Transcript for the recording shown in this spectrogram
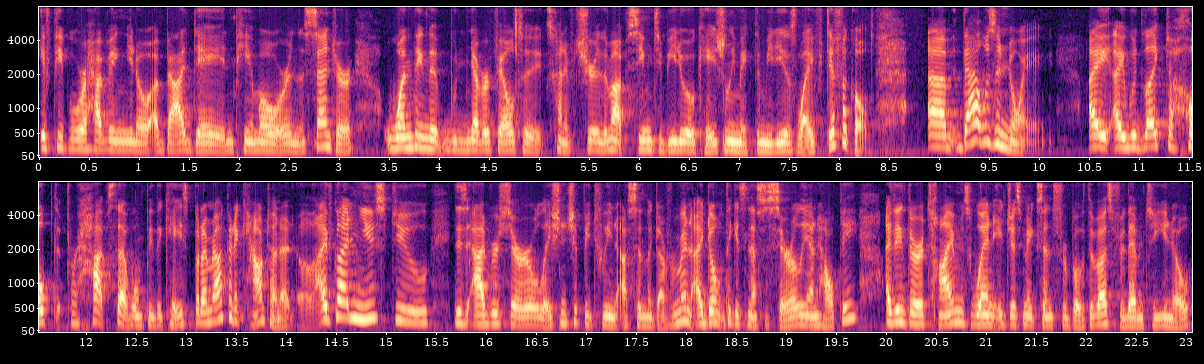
if people were having you know a bad day in PMO or in the center. One thing that would never fail to kind of cheer them up seemed to be to occasionally make the media's life difficult. Um, that was annoying. I, I, would like to hope that perhaps that won't be the case, but I'm not going to count on it. I've gotten used to this adversarial relationship between us and the government. I don't think it's necessarily unhealthy. I think there are times when it just makes sense for both of us for them to, you know,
